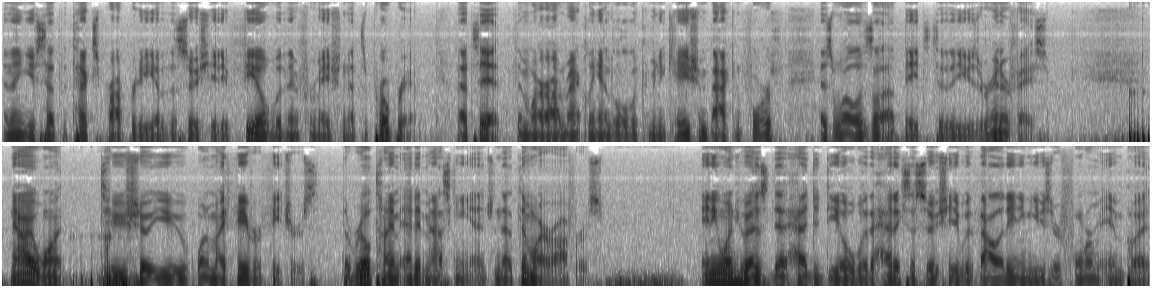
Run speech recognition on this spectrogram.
and then you set the text property of the associated field with information that's appropriate. That's it. ThinWire automatically handles all the communication back and forth, as well as uh, updates to the user interface. Now I want to show you one of my favorite features, the real-time edit masking engine that ThinWire offers. Anyone who has de- had to deal with the headaches associated with validating user form input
